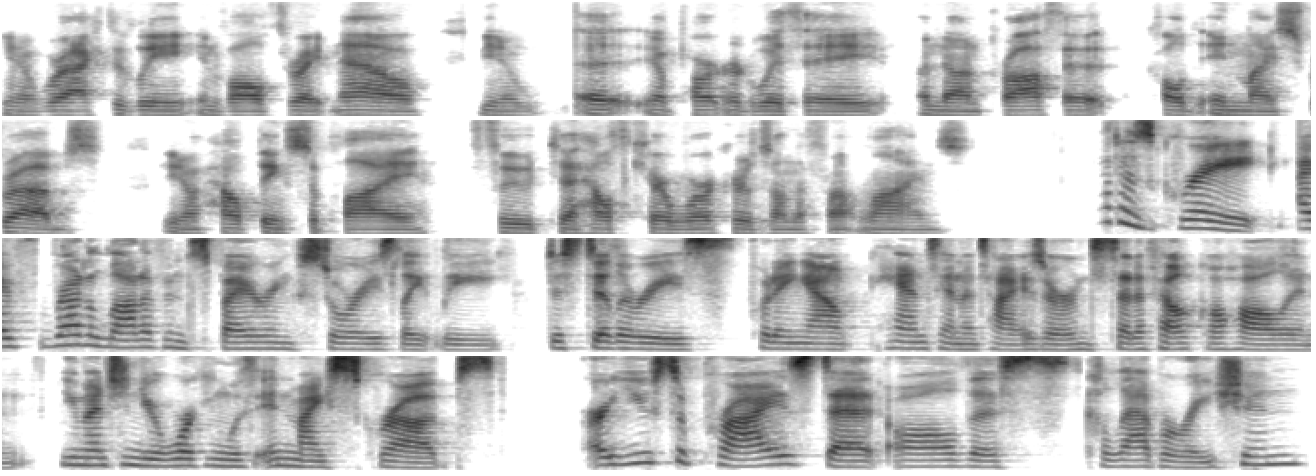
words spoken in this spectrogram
you know we're actively involved right now. You know, uh, you know partnered with a a nonprofit called In My Scrubs. You know, helping supply food to healthcare workers on the front lines. That is great. I've read a lot of inspiring stories lately. Distilleries putting out hand sanitizer instead of alcohol. And you mentioned you're working with In My Scrubs. Are you surprised at all this collaboration?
